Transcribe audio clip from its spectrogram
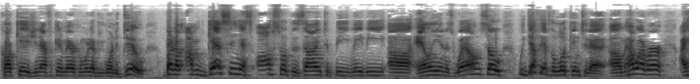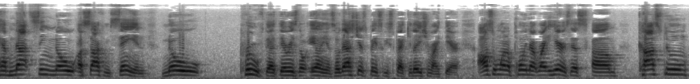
Caucasian, African American, whatever you want to do. But I'm guessing it's also designed to be maybe uh, alien as well. So we definitely have to look into that. Um, however, I have not seen no, aside from saying, no proof that there is no alien. So that's just basically speculation right there. I also want to point out right here it says um, costume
